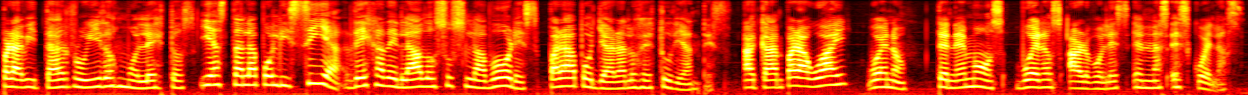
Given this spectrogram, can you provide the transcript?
para evitar ruidos molestos y hasta la policía deja de lado sus labores para apoyar a los estudiantes. Acá en Paraguay, bueno, tenemos buenos árboles en las escuelas.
